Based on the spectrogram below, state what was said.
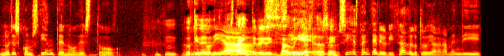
no eres consciente ¿no? de esto lo tiene, está interiorizado sí, ya está, sí. sí. está interiorizado. El otro día Gramendi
